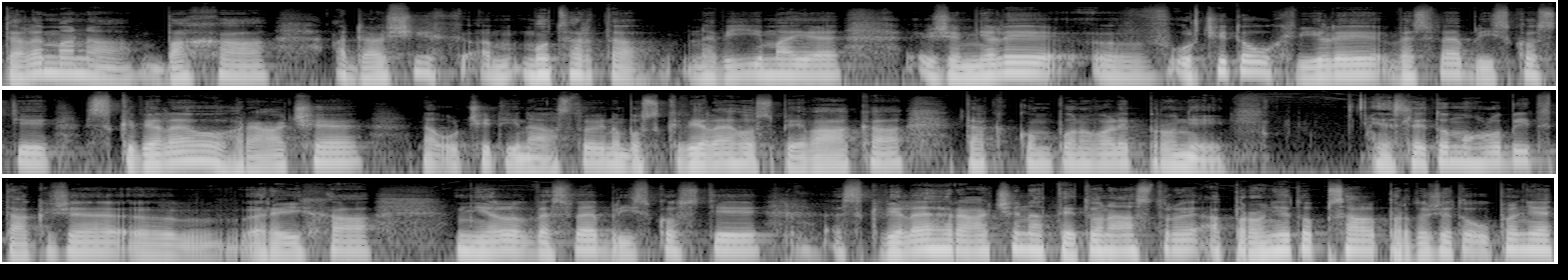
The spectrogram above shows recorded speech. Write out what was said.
Telemana, Bacha a dalších, Mozarta nevýjímaje, že měli v určitou chvíli ve své blízkosti skvělého hráče na určitý nástroj nebo skvělého zpěváka, tak komponovali pro něj. Jestli to mohlo být tak, že eh, Reicha měl ve své blízkosti skvělé hráče na tyto nástroje a pro ně to psal, protože to úplně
